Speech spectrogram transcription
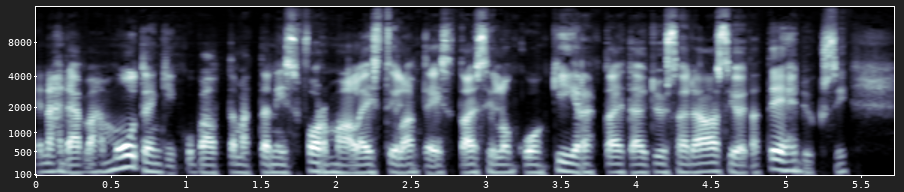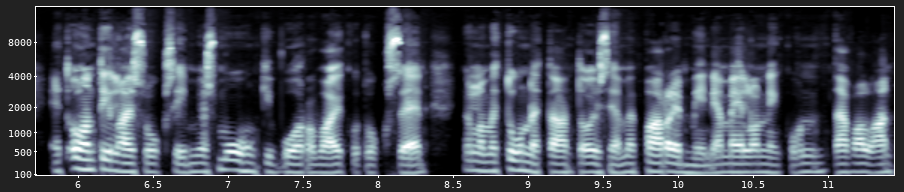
ja nähdään vähän muutenkin kuin välttämättä niissä formaaleissa tilanteissa tai silloin, kun on kiire tai täytyy saada asioita tehdyksi. Että on tilaisuuksia myös muuhunkin vuorovaikutukseen, jolloin me tunnetaan toisiamme paremmin ja meillä on niin kuin tavallaan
